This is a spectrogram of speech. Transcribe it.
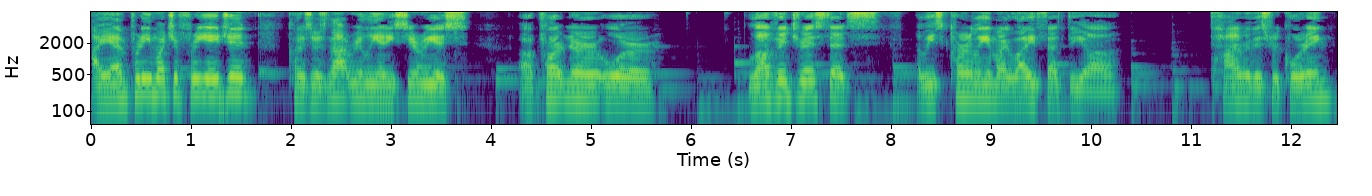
I am pretty much a free agent because there's not really any serious uh, partner or love interest that's at least currently in my life at the uh, time of this recording.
